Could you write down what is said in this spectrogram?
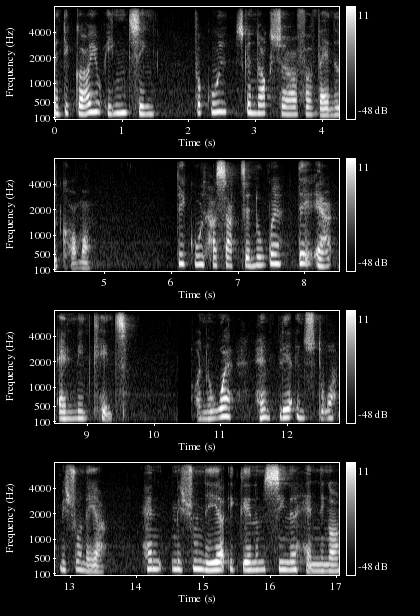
Men det gør jo ingenting, for Gud skal nok sørge for, at vandet kommer. Det Gud har sagt til Noah, det er almindeligt kendt. Og Noah, han bliver en stor missionær. Han missionerer igennem sine handlinger.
